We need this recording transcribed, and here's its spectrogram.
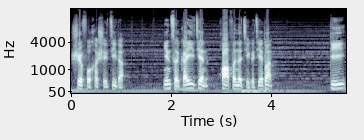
是符合实际的。因此，该意见划分了几个阶段，第一。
